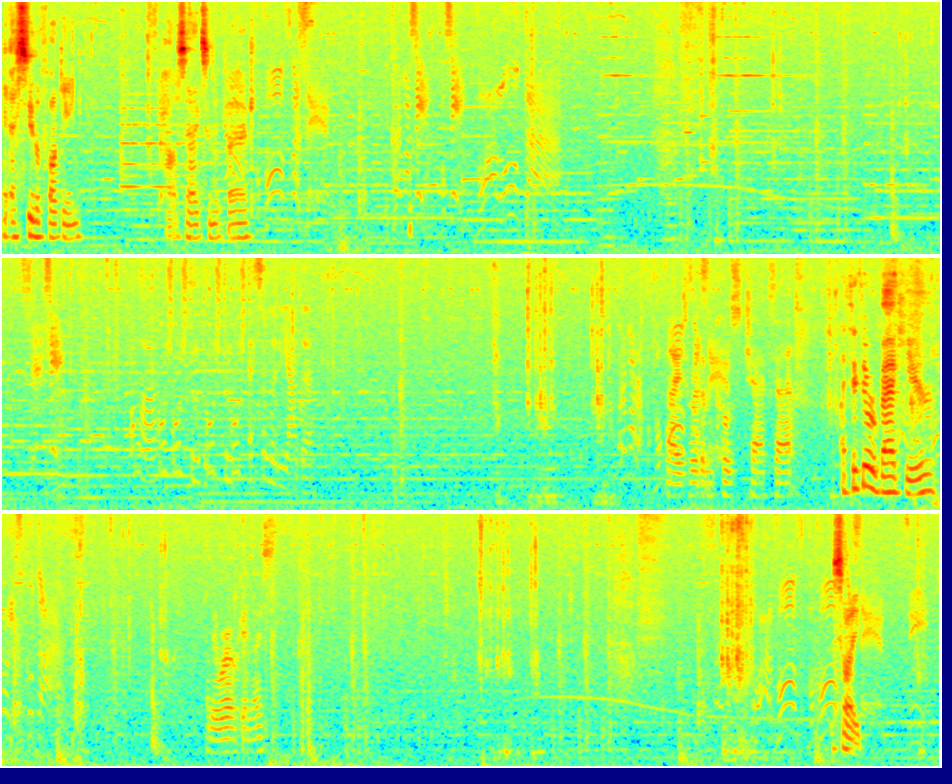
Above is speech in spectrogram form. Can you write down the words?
I see the fucking Cossacks in the back. Think they were back here. Oh, they were okay. Nice. Vou, vou It's like,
